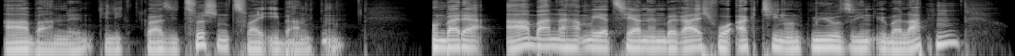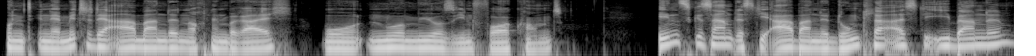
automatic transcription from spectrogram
A-Bande. Die liegt quasi zwischen zwei I-Banden. Und bei der A-Bande haben wir jetzt ja einen Bereich, wo Aktin und Myosin überlappen und in der Mitte der A-Bande noch einen Bereich, wo nur Myosin vorkommt. Insgesamt ist die A-Bande dunkler als die I-Bande,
